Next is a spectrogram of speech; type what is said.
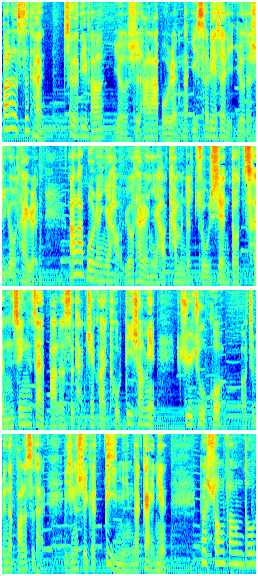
巴勒斯坦这个地方有的是阿拉伯人，那以色列这里有的是犹太人。阿拉伯人也好，犹太人也好，他们的祖先都曾经在巴勒斯坦这块土地上面居住过。哦，这边的巴勒斯坦已经是一个地名的概念。那双方都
